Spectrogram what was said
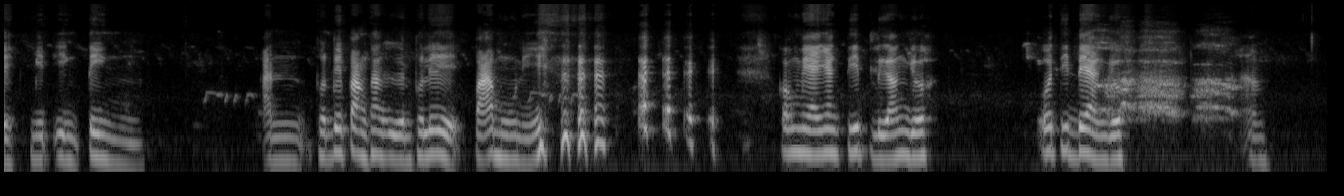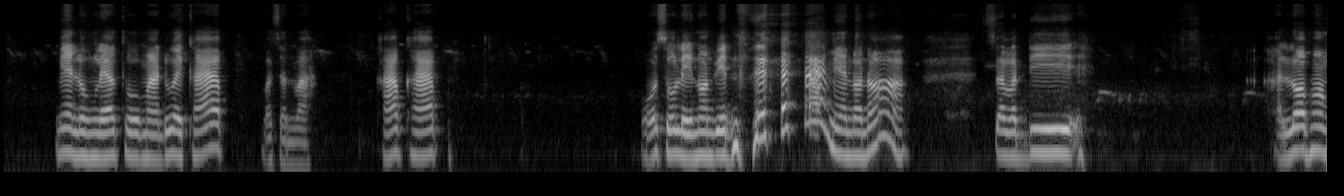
ย มิดอิงติงอันเพิ่นไปปังทางอื่นเพิ่นเล่ป้าหมูหนีของแม่ยังติดเหลืองอยู่ โอ้ติดแดงอยู่ แม่ลงแล้วโทรมาด้วยครับว่าสันว่าครับครับ โอ้โซเลนอนเวนแม่นอนเนาะ สวัสดีรอบห้อง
